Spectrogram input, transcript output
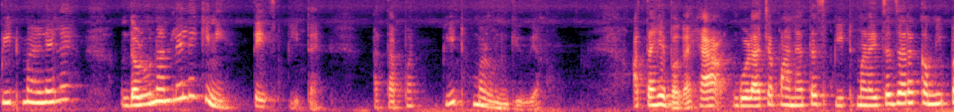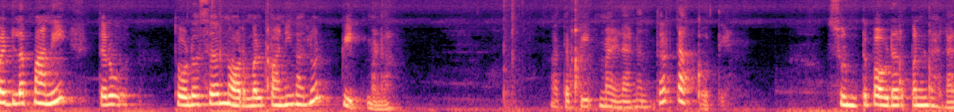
पीठ मळलेलं आहे दळून आणलेलं आहे की नाही? तेच पीठ आहे. आता आपण पीठ मळून घेऊया. आता हे बघा ह्या गुळाच्या पाण्यातच पीठ मळायचं. जरा कमी पडलं पाणी तर थोडंसं नॉर्मल पाणी घालून पीठ मळा. आता पीठ मळल्यानंतर दाखवते. सुंठ पावडर पण घाला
